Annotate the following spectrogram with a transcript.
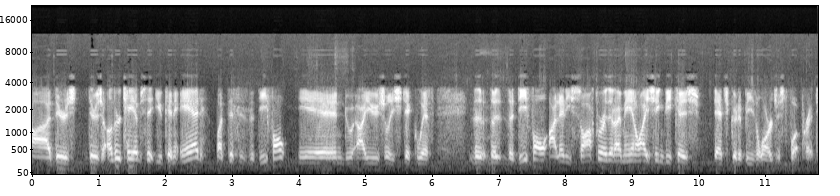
Uh, there's there's other tabs that you can add, but this is the default, and I usually stick with the, the, the default on any software that I'm analyzing because that's going to be the largest footprint.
